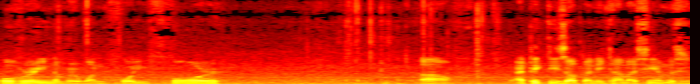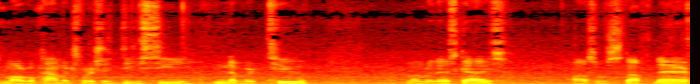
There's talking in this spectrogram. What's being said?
Wolverine number 144. Uh, I pick these up anytime I see them. This is Marvel Comics versus DC number 2. Remember this, guys? Awesome stuff there.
